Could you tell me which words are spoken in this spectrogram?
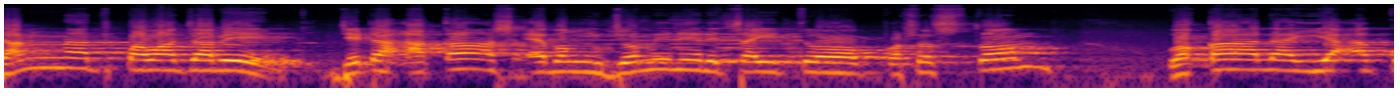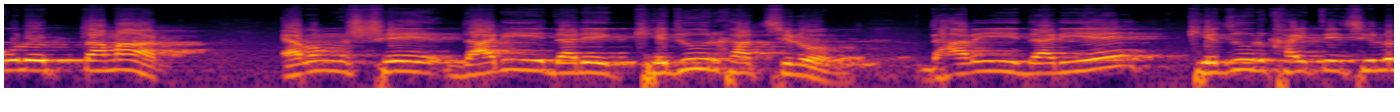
জান্নাত পাওয়া যাবে, যেটা আকাশ এবং জমিনের চাইতে প্রশস্ত ওয়াকালা ইয়াকুলুত তামার এবং সে দাঁড়িয়ে দাঁড়িয়ে খেজুর খাচ্ছিল। দাঁড়িয়ে দাঁড়িয়ে খেজুর খাইতেছিল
